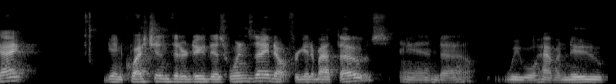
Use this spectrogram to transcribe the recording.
Okay? Again, questions that are due this Wednesday, don't forget about those. And uh, we will have a new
